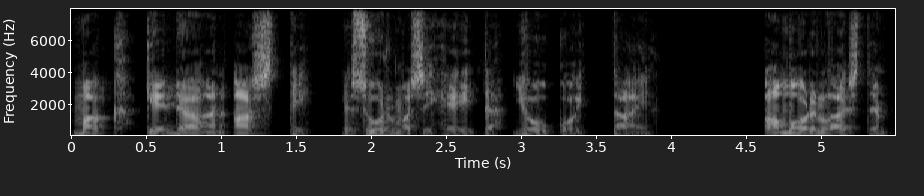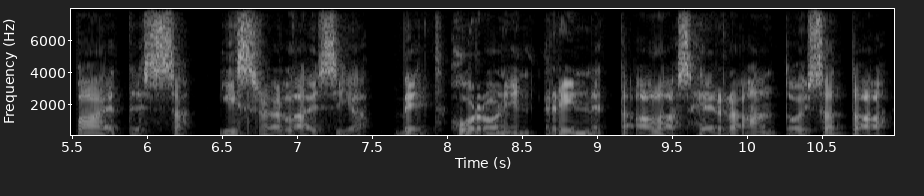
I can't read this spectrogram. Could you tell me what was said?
Makgedaan asti ja surmasi heitä joukoittain. Amorilaisten paetessa israelaisia Bet Horonin rinnettä alas Herra antoi sataa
